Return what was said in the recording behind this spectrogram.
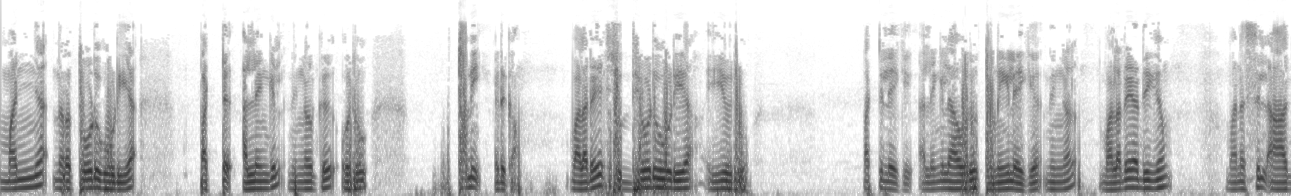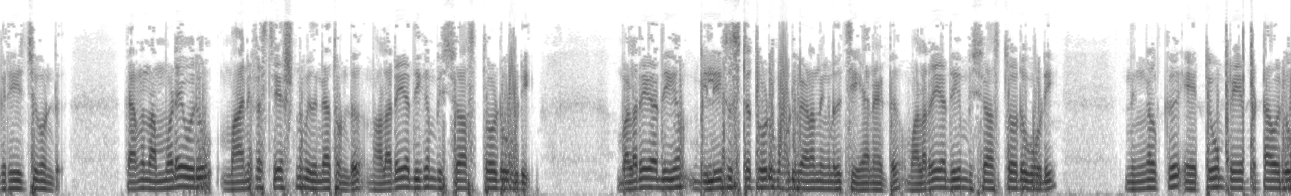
മഞ്ഞ നിറത്തോടു കൂടിയ പട്ട് അല്ലെങ്കിൽ നിങ്ങൾക്ക് ഒരു തുണി എടുക്കാം. വളരെ ശുദ്ധിയോടുകൂടിയ ഈ ഒരു പട്ടിലേക്ക് അല്ലെങ്കിൽ ആ ഒരു തുണിയിലേക്ക് നിങ്ങൾ വളരെയധികം മനസ്സിൽ ആഗ്രഹിച്ചുകൊണ്ട് കാരണം നമ്മുടെ ഒരു മാനിഫെസ്റ്റേഷനും ഇതിന്റെ അകത്തുണ്ട് വളരെയധികം വിശ്വാസത്തോടു കൂടി വളരെയധികം ബിലീഫ് സിസ്റ്റത്തോടു കൂടി വേണം നിങ്ങളിത് ചെയ്യാനായിട്ട്. വളരെയധികം വിശ്വാസത്തോടു കൂടി നിങ്ങൾക്ക് ഏറ്റവും പ്രിയപ്പെട്ട ഒരു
